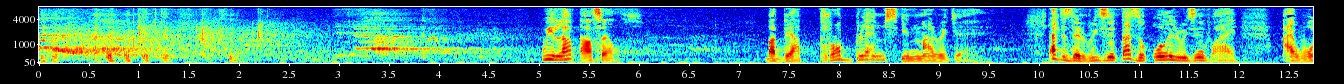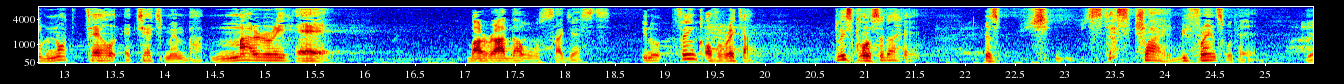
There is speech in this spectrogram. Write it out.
we love ourselves. But there are problems in marriage. Eh? That is the reason, that's the only reason why I will not tell a church member, marry her, but rather will suggest. You know, think of Rita. Please consider her. It's she, just try, be friends with her. Yeah.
